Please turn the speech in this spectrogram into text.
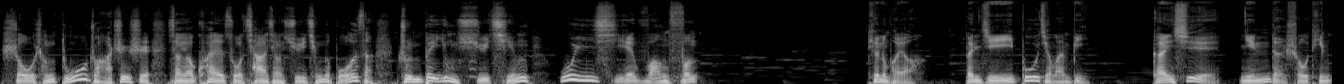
手成毒爪之势，想要快速掐向许晴的脖子，准备用许晴威胁王峰。听众朋友，本集播讲完毕，感谢您的收听。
